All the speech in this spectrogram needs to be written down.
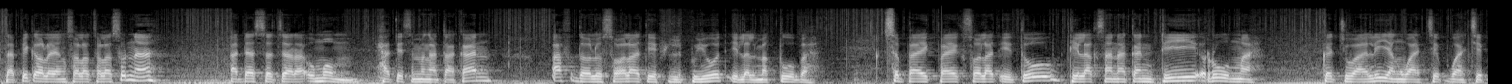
Tapi kalau yang sholat-sholat sunnah ada secara umum hadis mengatakan afdalu sholati fil buyut ilal maktubah. Sebaik-baik sholat itu dilaksanakan di rumah kecuali yang wajib-wajib.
